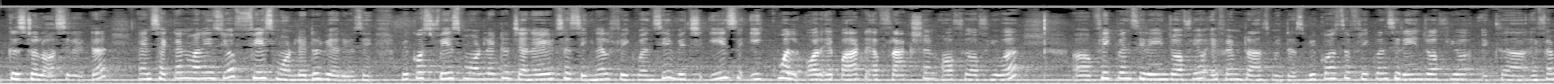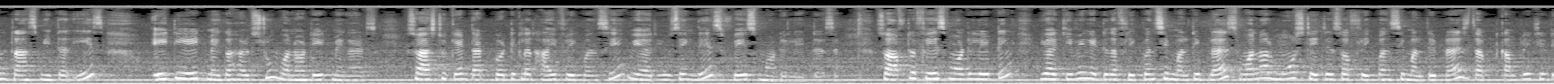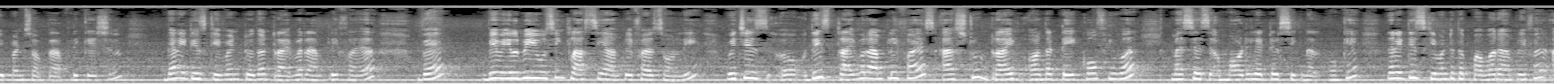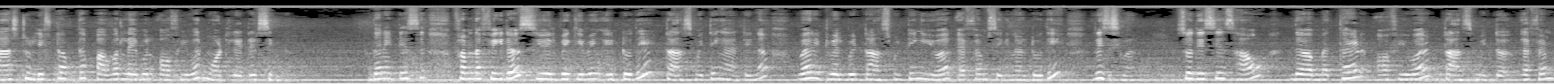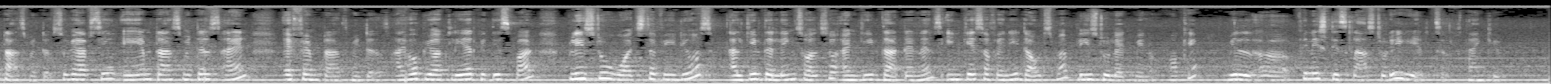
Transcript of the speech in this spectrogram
crystal oscillator. And second one is your phase modulator we are using. Because phase modulator generates a signal frequency which is equal or a part a fraction of, of your uh, frequency range of your FM transmitters. Because the frequency range of your uh, FM transmitter is 88 megahertz to 108 megahertz. So as to get that particular high frequency we are using these phase modulators so after phase modulating you are giving it to the frequency multipliers. One or more stages of frequency multipliers that completely depends of the application. Then it is given to the driver amplifier where we will be using class C amplifiers only which is uh, these driver amplifiers as to drive or the take off your message a modulated signal okay? Then it is given to the power amplifier as to lift up the power level of your modulated signal. Then it is from the feeders you will be giving it to the transmitting antenna where it will be transmitting your FM signal to the receiver so this is how the method of your transmitter FM transmitter. So we have seen AM transmitters and FM transmitters. I hope you are clear with this part. Please do watch the videos. I'll give the links also and give the attendance. In case of any doubts ma please do let me know. Okay? We'll uh, finish this class today here itself. Thank you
